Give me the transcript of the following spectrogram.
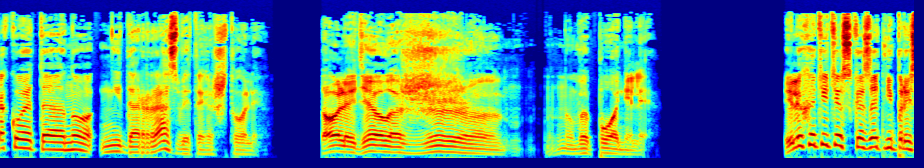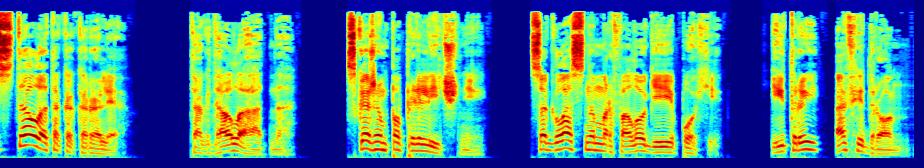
Какое-то оно недоразвитое, что ли. То ли дело ж... Ну, вы поняли. Или хотите сказать, не пристало так о короле? Тогда ладно. Скажем поприличней, согласно морфологии эпохи. Хитрый афедрон.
